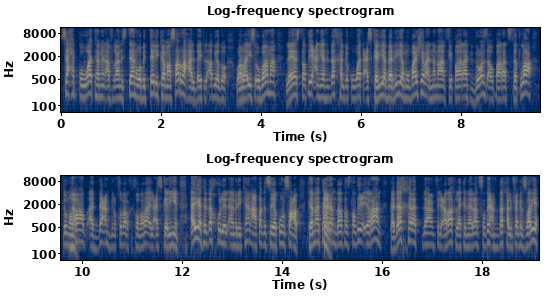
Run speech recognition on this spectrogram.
سحب قواتها من أفغانستان. وبالتالي كما صرح البيت الأبيض والرئيس أوباما لا يستطيع أن يتدخل بقوات عسكرية برية مباشرة إنما في طائرات درونز أو طائرات استطلاع ثم نعم. بعض الدعم من الخبراء العسكريين. أي تدخل للأمريكان أعتقد سيكون صعب. كما تعلم لا تستطيع إيران. تدخلت لهم في العراق لكنها لا تستطيع أن تتدخل بشكل صريح.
